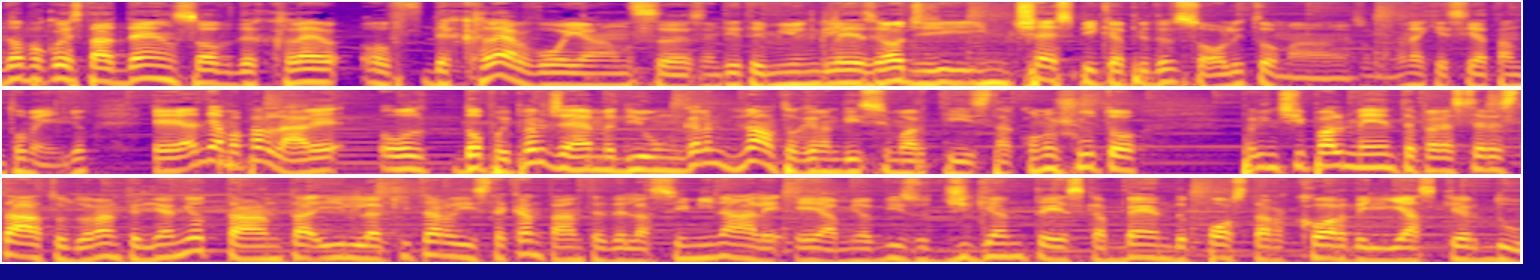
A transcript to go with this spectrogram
Dopo questa Dance of the, Clair- of the Clairvoyance, sentite il mio inglese, oggi incespica più del solito, ma insomma non è che sia tanto meglio, eh, andiamo a parlare, dopo i Per Jam, di un, gran- un altro grandissimo artista, conosciuto principalmente per essere stato durante gli anni Ottanta il chitarrista e cantante della seminale e a mio avviso gigantesca band post-hardcore degli Asker Du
